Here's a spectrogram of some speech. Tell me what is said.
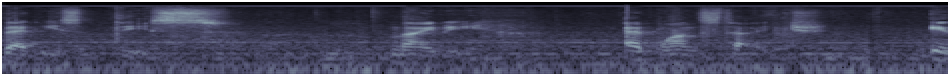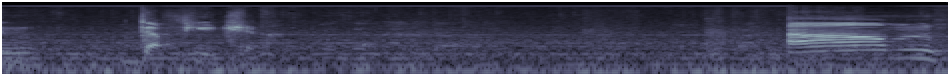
that isn't this. Maybe. At one stage. In the future. Um,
